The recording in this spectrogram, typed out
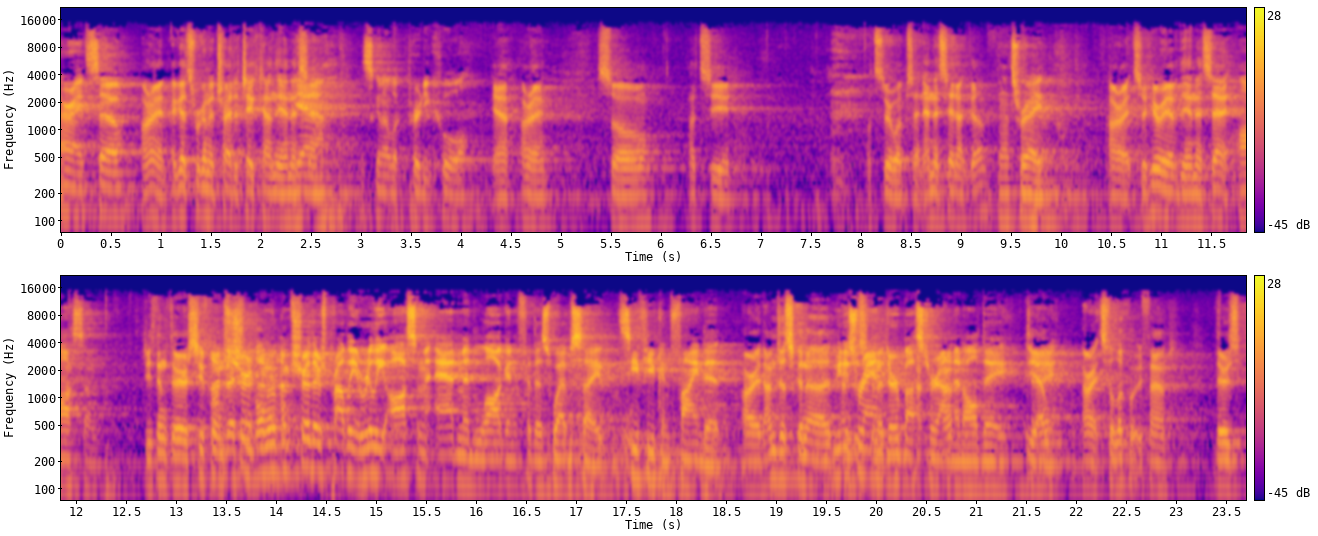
All right. So All right, I guess we're going to try to take down the NSA. yeah, it's gonna look pretty cool. Yeah, all right. So let's see. What's their website? NSA.gov? That's right. All right, so here we have the NSA. Awesome. Do you think they're SQL I'm injection sure, vulnerable? I'm sure there's probably a really awesome admin login for this website. See if you can find it. All right, I'm just gonna. We I'm just ran gonna, Dirtbuster on it all day today. Yeah. All right, so look what we found. There's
